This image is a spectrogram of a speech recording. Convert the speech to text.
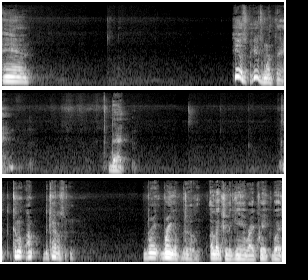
And here's here's one thing that can I'm the kind of bring bring up the election again right quick, but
